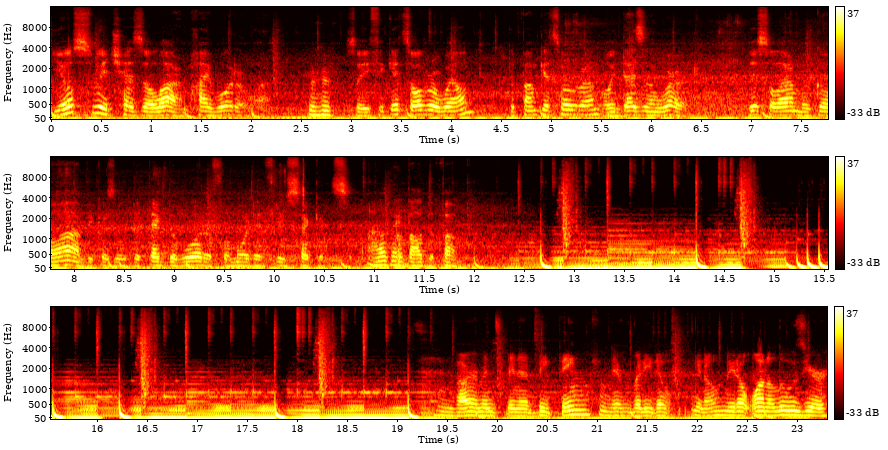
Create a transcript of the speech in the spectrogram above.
your switch has alarm, high water alarm. Mm-hmm. So if it gets overwhelmed, the pump gets overwhelmed, or it doesn't work, this alarm will go on because it will detect the water for more than three seconds okay. about the pump. Environment's been a big thing and everybody don't you know they don't want to lose your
